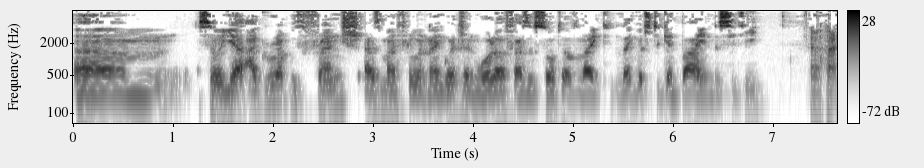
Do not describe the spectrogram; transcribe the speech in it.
Um, so yeah, I grew up with French as my fluent language and Wolof as a sort of like language to get by in the city. Uh-huh.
